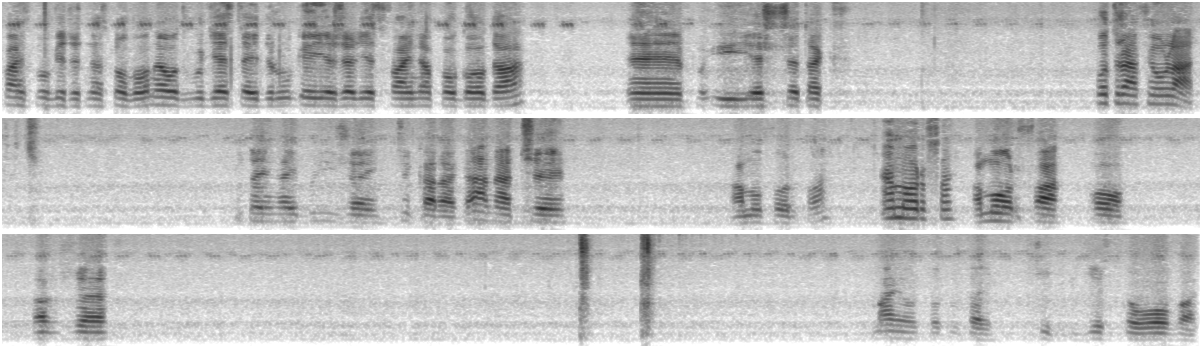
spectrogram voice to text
Państwo wierzyć na słowo. One o 22, jeżeli jest fajna pogoda e, i jeszcze tak potrafią latać. Tutaj najbliżej czy karagana, czy amoforfa. Amorfa. Amorfa, o, także mają to tutaj gdzie stołować.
